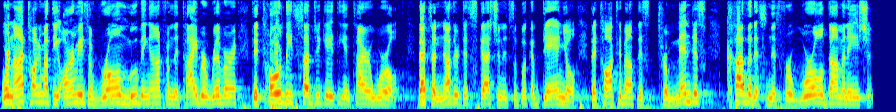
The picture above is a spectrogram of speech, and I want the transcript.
We're not talking about the armies of Rome moving out from the Tiber River to totally subjugate the entire world. That's another discussion. It's the book of Daniel that talks about this tremendous covetousness for world domination.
